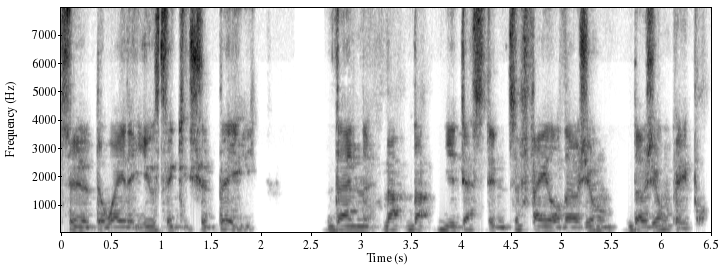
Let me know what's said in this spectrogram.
to the way that you think it should be, then that that you're destined to fail those young those young people.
